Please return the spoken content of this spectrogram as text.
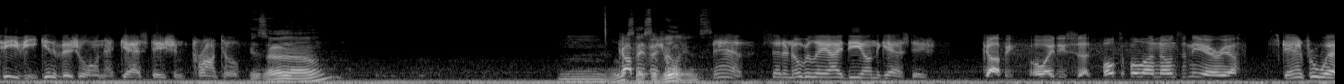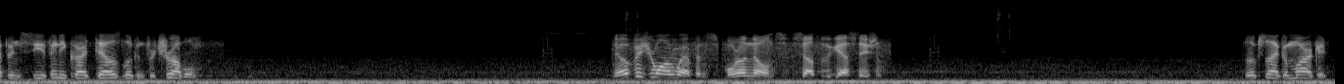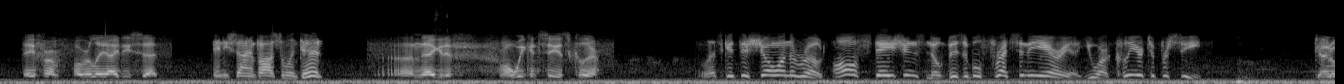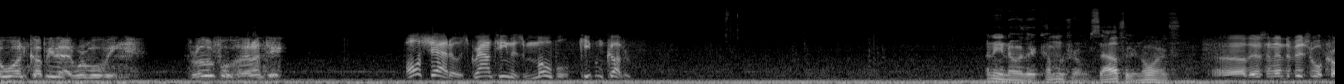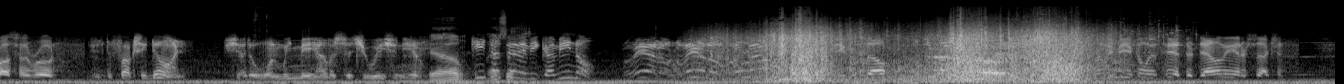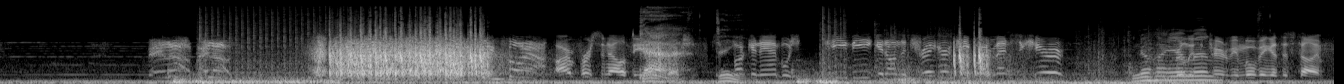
TV, get a visual on that gas station pronto. Is that um? Mm, looks Copy like visual. civilians. Nav, set an overlay ID on the gas station. Copy. OID set. Multiple unknowns in the area. Scan for weapons, see if any cartel's looking for trouble. No visual on weapons. More unknowns. South of the gas station. Looks like a market. A-firm. Overlay ID set. Any sign of hostile intent? Uh, negative. From what we can see, it's clear. Let's get this show on the road. All stations, no visible threats in the area. You are clear to proceed. Shadow 1, copy that. We're moving. Rodolfo, adelante. All shadows, ground team is mobile. Keep them covered. I don't even know where they're coming from, south or north. Uh, there's an individual crossing the road. What the fuck's he doing? Shadow 1, we may have a situation here. Yeah, that's Quítate de mi camino! Rodéalo, rodéalo, rodéalo! Vehicle south. Friendly vehicle is hit. They're down on the intersection. Bail out, bail out! Big fire! Armed personnel at the God intersection. damn. Fucking ambush. TV, get on the trigger. Keep our men secure. You know how I am, Friendlies appear to be moving at this time.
